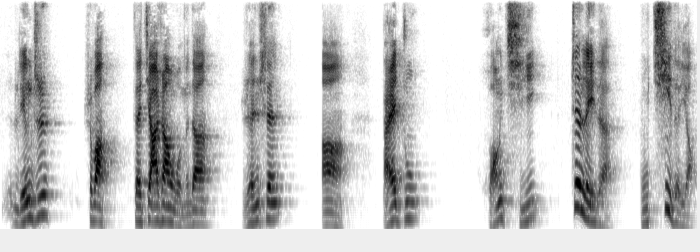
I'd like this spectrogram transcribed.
灵芝是吧？再加上我们的人参啊、白术、黄芪这类的补气的药，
